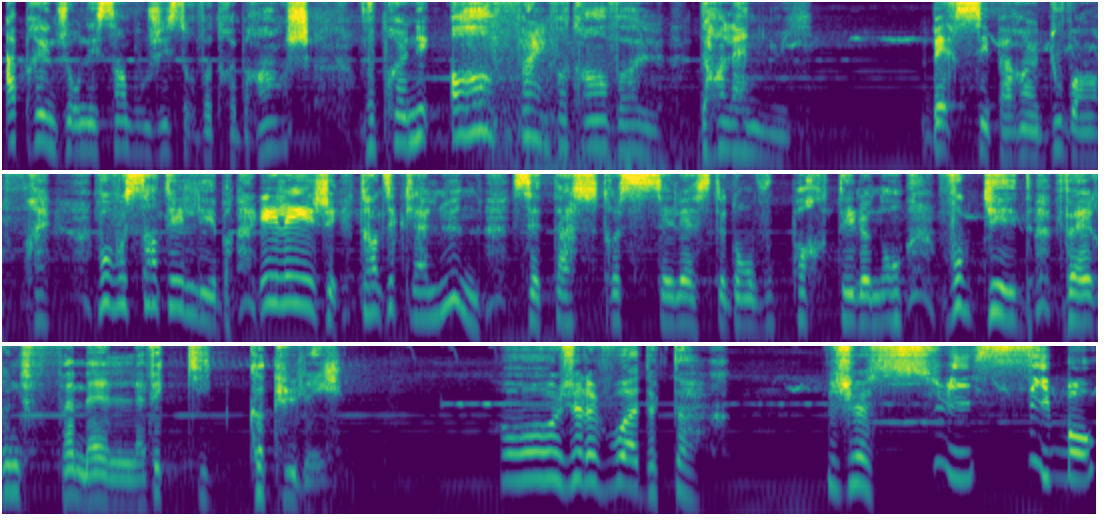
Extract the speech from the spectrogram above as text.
Après une journée sans bouger sur votre branche, vous prenez enfin votre envol dans la nuit. Bercé par un doux vent frais, vous vous sentez libre et léger, tandis que la lune, cet astre céleste dont vous portez le nom, vous guide vers une femelle avec qui copuler. Oh, je le vois, docteur. Je suis si beau.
